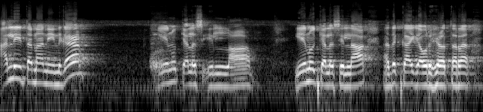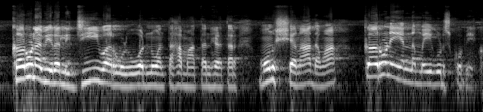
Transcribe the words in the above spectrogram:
ಅಲ್ಲಿ ತನ ನಿನಗೆ ಏನೂ ಕೆಲಸ ಇಲ್ಲ. ಏನೂ ಕೆಲಸ ಇಲ್ಲ. ಅದಕ್ಕಾಗಿ ಅವ್ರು ಹೇಳ್ತಾರೆ, ಕರುಣವಿರಲಿ ಜೀವರುಳು ಅನ್ನುವಂತಹ ಮಾತನ್ನು ಹೇಳ್ತಾರೆ. ಮನುಷ್ಯನಾದವ ಕರುಣೆಯನ್ನು ಮೈಗೂಡಿಸ್ಕೋಬೇಕು.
